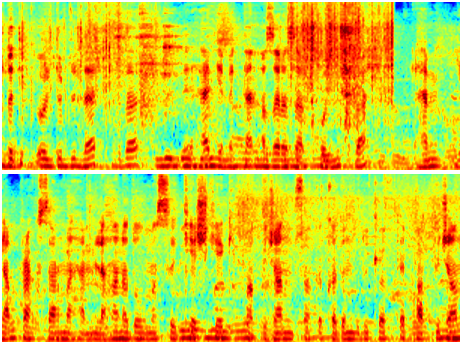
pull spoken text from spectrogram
Yani burada dik öldürdüler. Burada e, her yemekten azar azar koymuşlar. Hem yaprak sarma hem lahana dolması, keşkek, patlıcan musakka, kadın budu köfte, patlıcan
